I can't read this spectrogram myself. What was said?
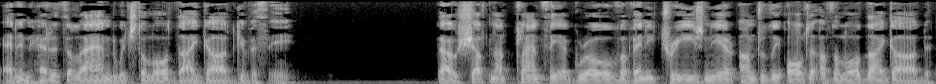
and inherit the land which the Lord thy God giveth thee. Thou shalt not plant thee a grove of any trees near unto the altar of the Lord thy God,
